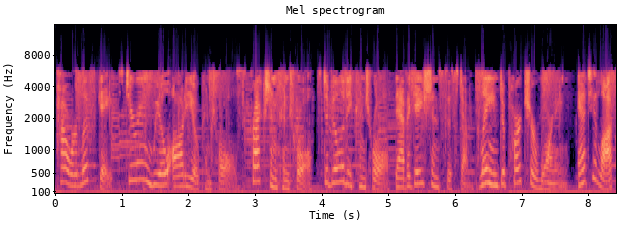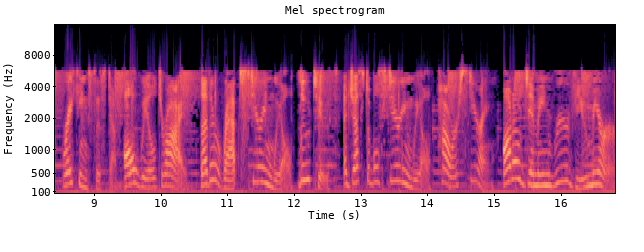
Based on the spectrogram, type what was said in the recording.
power liftgate, steering wheel audio controls, traction control, stability control, navigation system, lane departure warning, anti-lock braking system, all-wheel drive, leather wrapped steering wheel, Bluetooth, adjustable steering wheel, power steering, auto dimming rear view mirror,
